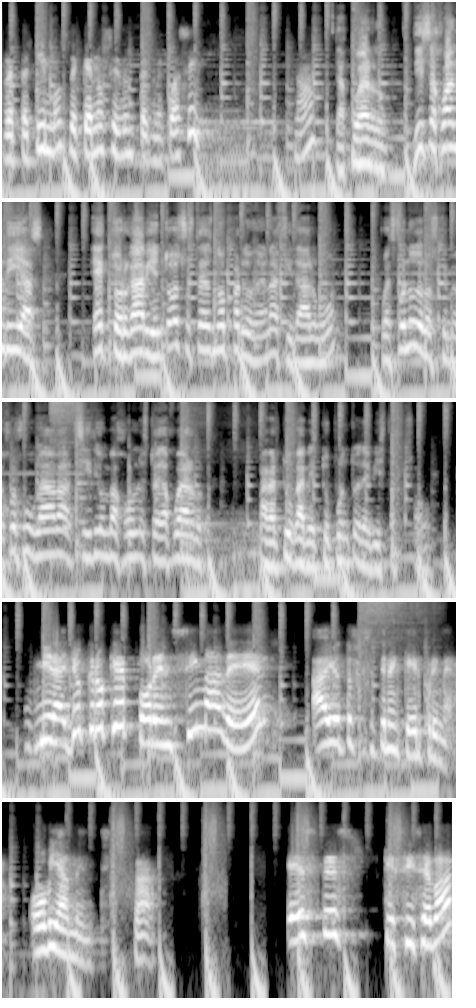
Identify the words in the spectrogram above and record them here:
Repetimos, ¿de qué nos sirve un técnico así? ¿No? De acuerdo. Dice Juan Díaz, Héctor Gaby, en todos ustedes no perdonan a Fidalgo, pues fue uno de los que mejor jugaba, sí de un bajón, estoy de acuerdo. A ver tú, Gaby, tu punto de vista, por favor. Mira, yo creo que por encima de él hay otros que se tienen que ir primero, obviamente. O sea, este es que si se va,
